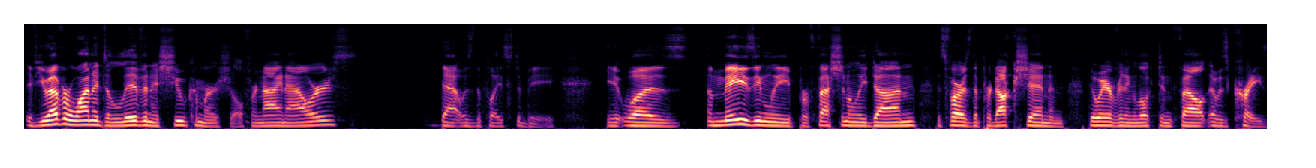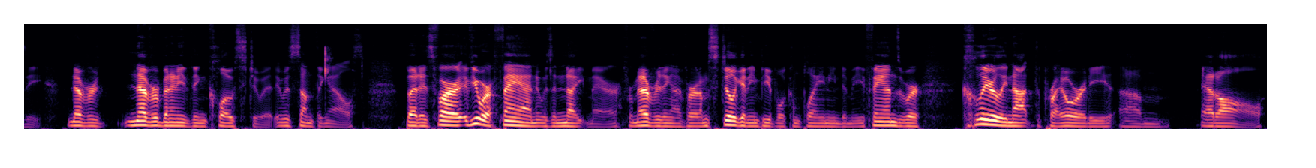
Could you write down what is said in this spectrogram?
if you ever wanted to live in a shoe commercial for nine hours, that was the place to be. It was amazingly professionally done as far as the production and the way everything looked and felt. It was crazy. Never never been anything close to it. It was something else. But as far if you were a fan, it was a nightmare from everything I've heard. I'm still getting people complaining to me. Fans were clearly not the priority um, at all.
